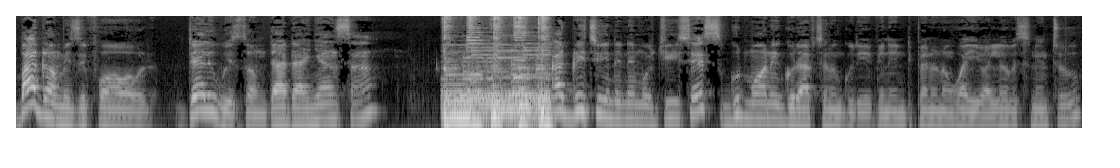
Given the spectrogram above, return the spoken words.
background music for Daily Wisdom, Dada Nyansa. I greet you in the name of Jesus. Good morning, good afternoon, good evening, depending on where you are listening to.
